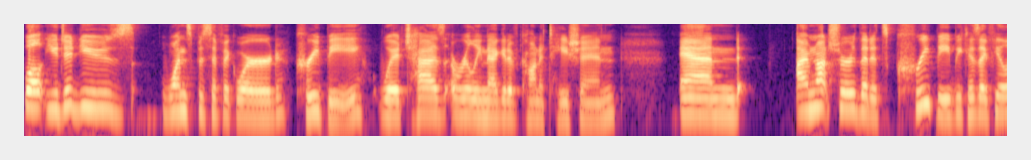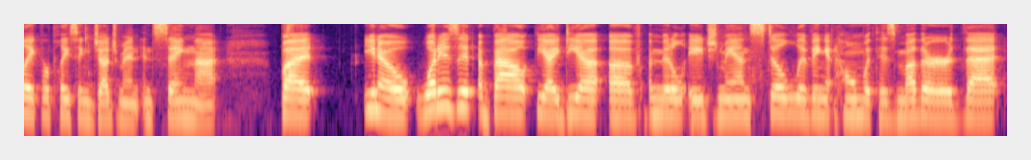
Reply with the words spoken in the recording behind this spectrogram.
Well you did use one specific word, creepy, which has a really negative connotation. And I'm not sure that it's creepy because I feel like we're placing judgment in saying that. But, you know, what is it about the idea of a middle aged man still living at home with his mother that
